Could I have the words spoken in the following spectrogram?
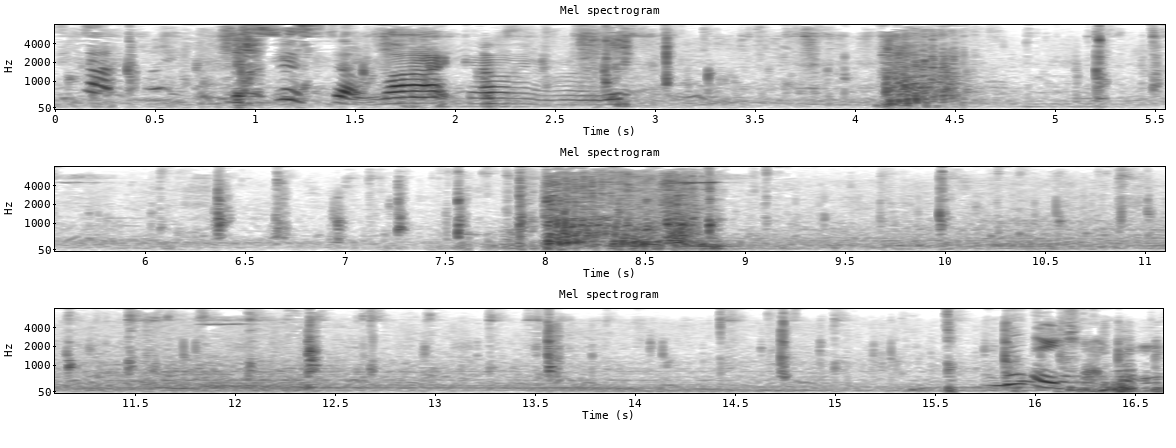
It's. It's just a lot going on. Another tracker.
